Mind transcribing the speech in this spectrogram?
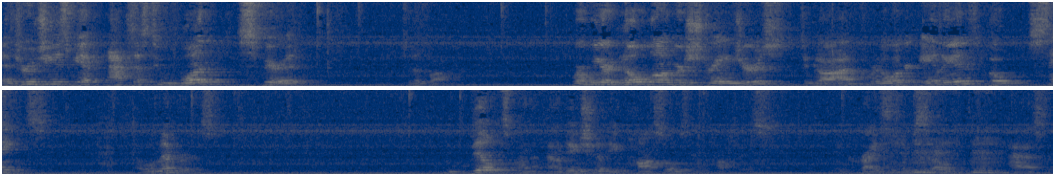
And through Jesus we have access to one Spirit to the Father. Where we are no longer strangers to God, we're no longer aliens, but saints fellow members. Built on the foundation of the apostles Christ himself as the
